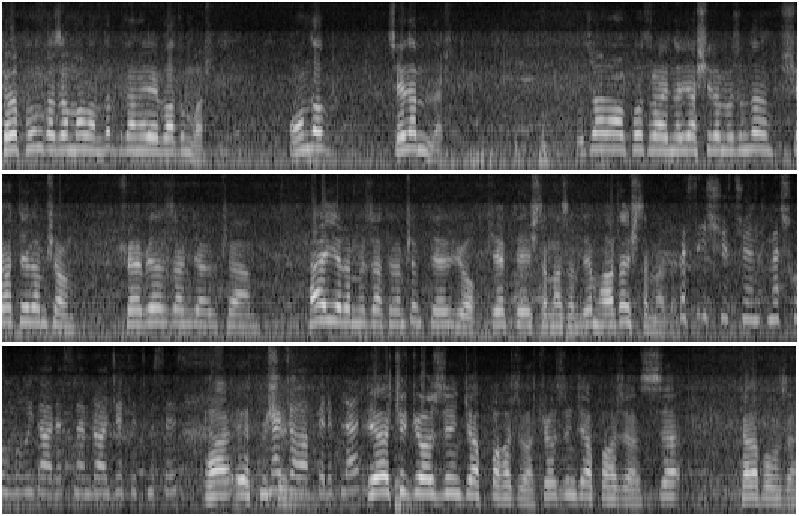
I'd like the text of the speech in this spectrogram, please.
çörək pulunu qazanmalıyam da bir dənə evladım var. Onu da şey eləmirlər. Ucar Alpot rayonunda yaşayıram özüm də şikayət eləmişəm. Şöbəyə zəng gəlmişəm. Hər yerə müraciət eləmişəm, deyir yox, gedib deyir işləməlisən. Deyim harda işləməli? Bəs iş üçün məşğulluq idarəsinə müraciət etmisiniz? Hə, Nə etmişik. cavab veriblər? Deyir ki, gözləyin gəl baxacaqlar, gözləyin gəl baxacaqlar. Sizə telefonunuza.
